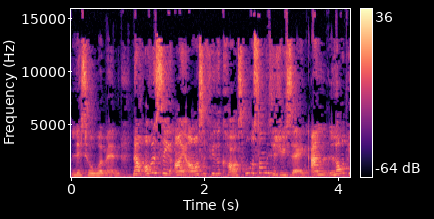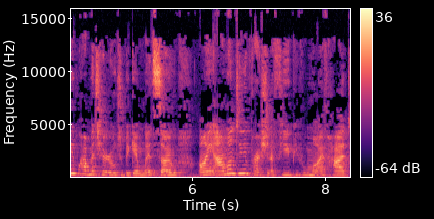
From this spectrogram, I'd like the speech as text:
Little Women. Now, obviously I asked a few of the cast, what songs did you sing? And a lot of people have material to begin with. So I am under the impression a few people might have had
